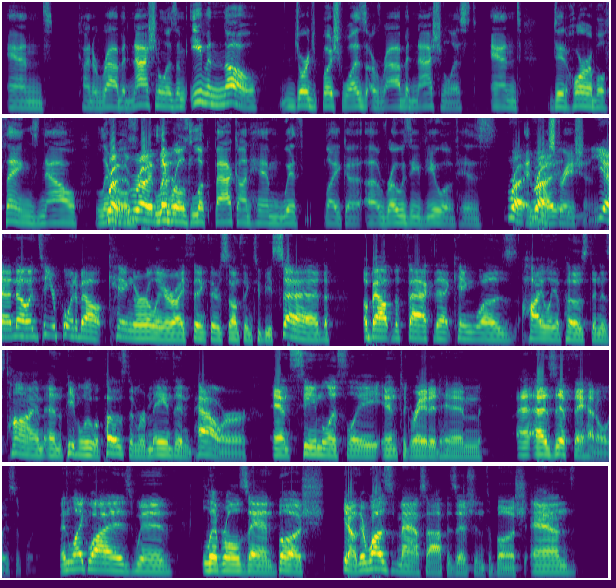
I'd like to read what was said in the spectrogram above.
and kind of rabid nationalism, even though George Bush was a rabid nationalist and did horrible things. Now liberals right, but- liberals look back on him with like a, a rosy view of his right, administration. Right. Yeah, no, and to your point about King earlier, I think there's something to be said about the fact that King was highly opposed in his time, and the people who opposed him remained in power and seamlessly integrated him as if they had always supported him. And likewise with liberals and Bush, you know, there was mass opposition to Bush, and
